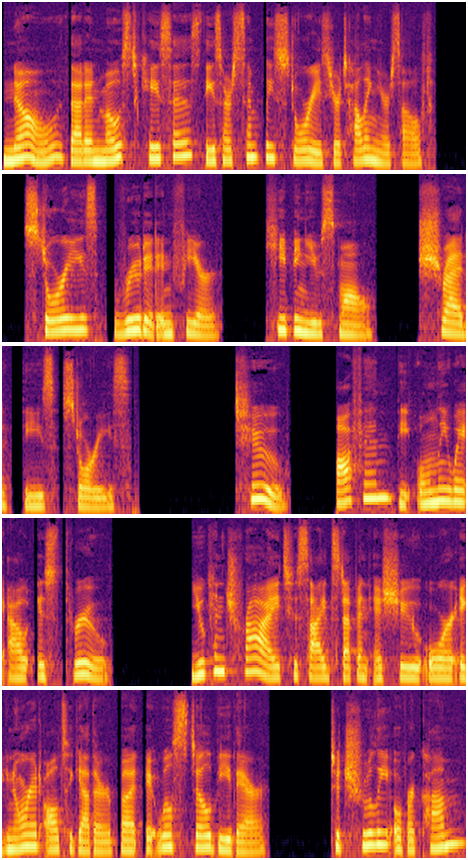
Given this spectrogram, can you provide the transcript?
Know that in most cases, these are simply stories you're telling yourself. Stories rooted in fear, keeping you small. Shred these stories. 2. Often the only way out is through. You can try to sidestep an issue or ignore it altogether, but it will still be there. To truly overcome,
